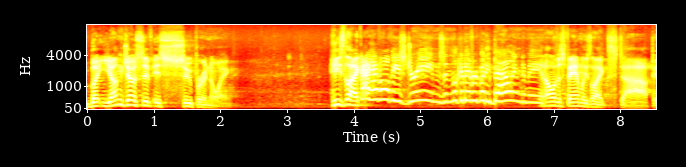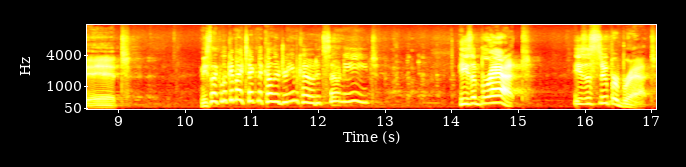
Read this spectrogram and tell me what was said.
but young Joseph is super annoying. He's like, I have all these dreams, and look at everybody bowing to me. And all of his family's like, Stop it. And he's like, Look at my Technicolor dream code. It's so neat. He's a brat. He's a super brat.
